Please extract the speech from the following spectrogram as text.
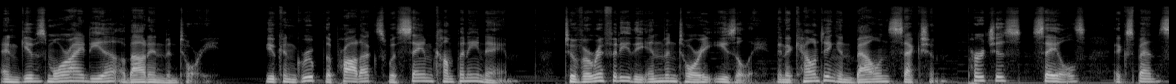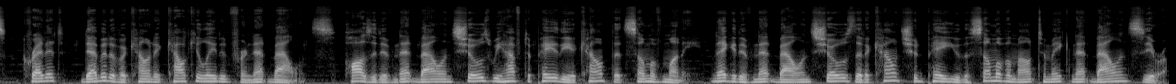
and gives more idea about inventory. You can group the products with same company name to verify the inventory easily. In accounting and balance section, purchase, sales, expense, credit, debit of account it calculated for net balance. Positive net balance shows we have to pay the account that sum of money. Negative net balance shows that account should pay you the sum of amount to make net balance zero.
